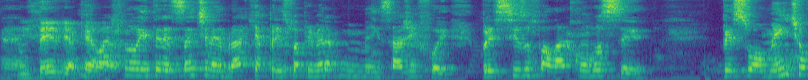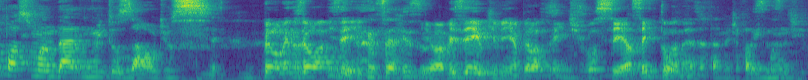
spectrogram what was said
É. não teve E eu aquela. acho interessante lembrar que a sua primeira mensagem foi: preciso falar com você. Pessoalmente, eu posso mandar muitos áudios. Pelo menos eu avisei. Você avisou? Eu avisei o que vinha pela frente. Você aceitou, né? Exatamente. Eu falei, Você- mande.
